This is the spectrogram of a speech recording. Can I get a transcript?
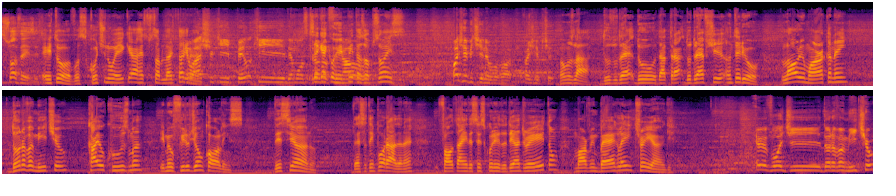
Sua vez, Heitor. Heitor, você continue aí que a responsabilidade tá Eu grande. acho que pelo que demonstrou. Você quer que eu final- repita as opções? Pode repetir, né, Vovó? Pode repetir. Vamos lá. Do, do, do- da tra- do draft anterior, Laurie Markkanen, Donovan Mitchell, Kyle Kuzma e meu filho John Collins. Desse ano, dessa temporada, né? Falta ainda ser escolhido DeAndre Ayton, Marvin Bagley, Trey Young. Eu vou de Donovan Mitchell,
